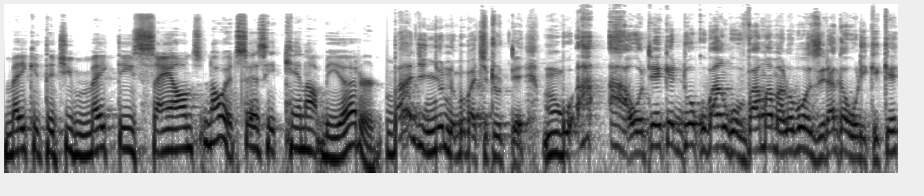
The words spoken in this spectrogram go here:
make it that you make these sounds. No, it says it cannot be uttered. bangi nnyo nno bo bakitutte mbu aa oteekeddwa okuba nga ovaamu amaloboozi era gawulikike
